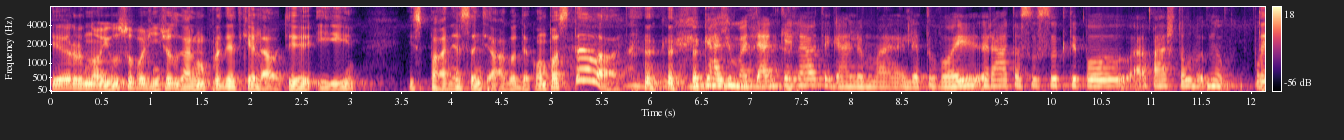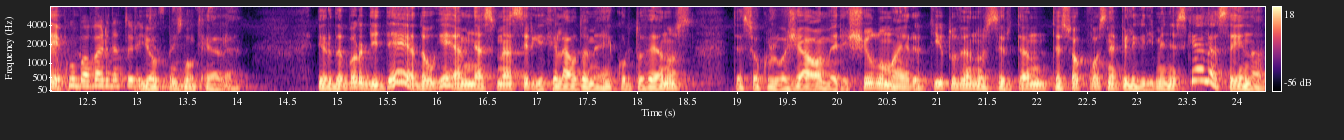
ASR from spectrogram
Ir nuo jūsų bažnyčios galima pradėti keliauti į Ispaniją Santiago de Compostela. Galima ten keliauti, galima Lietuvoje ratą susukti po paštalą, nu, po Taip, Jokūbo vardą turintį. Jokūbo kelią. Ir dabar didėja, daugėja, nes mes irgi keliaudame į Kurtuvenus, tiesiog užvažiavome ir į Šilumą, ir į Tytuvenus, ir ten tiesiog vos ne piligriminis kelias eina.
